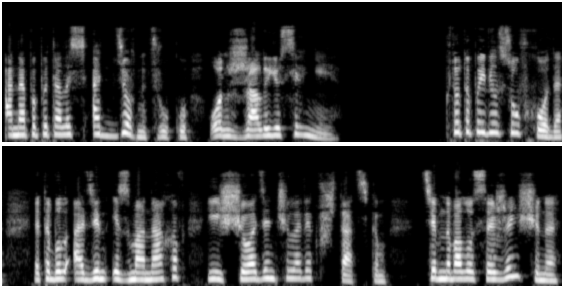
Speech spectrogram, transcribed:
она попыталась отдернуть руку, он сжал ее сильнее. Кто-то появился у входа. Это был один из монахов и еще один человек в штатском. Темноволосая женщина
